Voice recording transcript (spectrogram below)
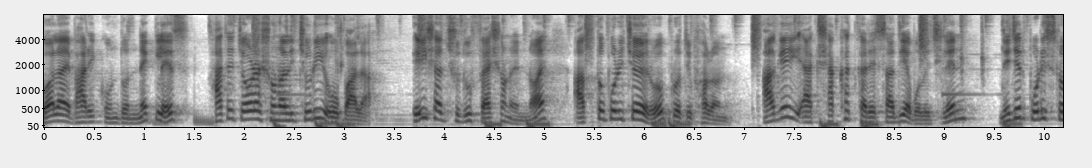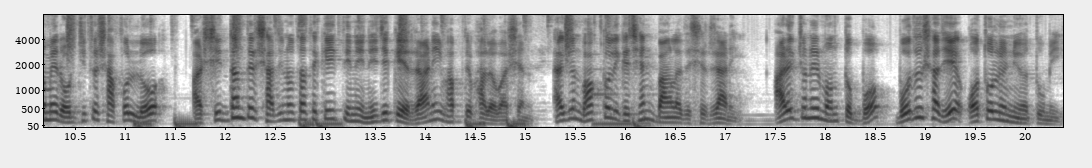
গলায় ভারী কুন্দন নেকলেস হাতে চওড়া সোনালি চুড়ি ও বালা। এই সাজ শুধু ফ্যাশনের নয়, আত্মপরিচয়েরও প্রতিফলন। আগেই এক সাক্ষাৎকারে সাদিয়া বলেছিলেন, নিজের পরিশ্রমের অর্জিত সাফল্য আর সিদ্ধান্তের স্বাধীনতা থেকেই তিনি নিজেকে রানী ভাবতে ভালোবাসেন। একজন ভক্ত লিখেছেন, বাংলাদেশের রানী। আরেকজনের মন্তব্য, বধূ সাজে অতুলনীয় তুমি।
